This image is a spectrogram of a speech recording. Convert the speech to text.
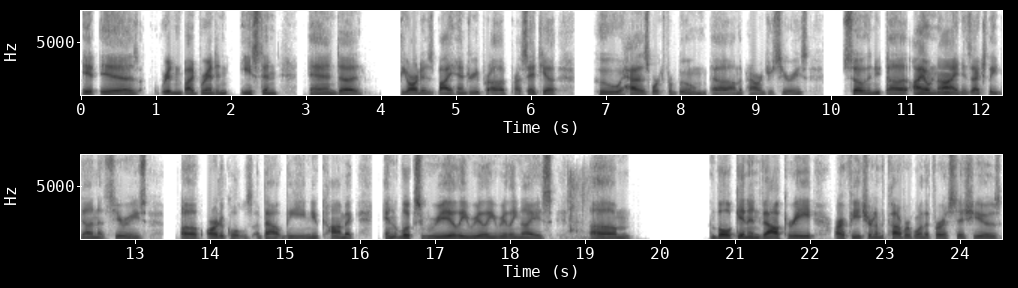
It is written by Brandon Easton, and uh, the art is by Hendry uh, Prasetya, who has worked for Boom uh, on the Power Rangers series. So the new, uh, IO9 has actually done a series of articles about the new comic, and it looks really, really, really nice. Um, Vulcan and Valkyrie are featured on the cover of one of the first issues.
